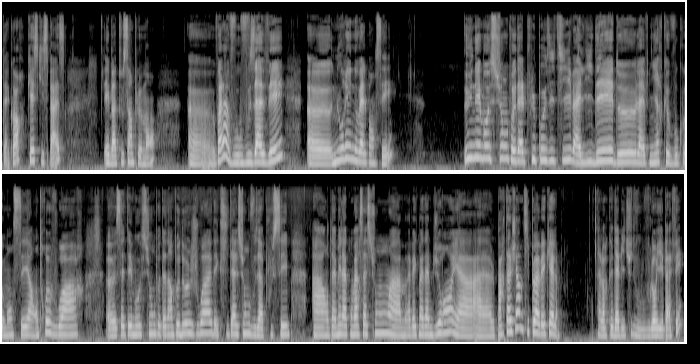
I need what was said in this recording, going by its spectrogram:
D'accord? Qu'est-ce qui se passe? Eh bien, tout simplement, euh, voilà, vous, vous avez euh, nourri une nouvelle pensée, une émotion peut-être plus positive à l'idée de l'avenir que vous commencez à entrevoir. cette émotion peut-être un peu de joie, d'excitation vous a poussé à entamer la conversation avec Madame Durand et à, partager un petit peu avec elle. Alors que d'habitude, vous ne l'auriez pas fait,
